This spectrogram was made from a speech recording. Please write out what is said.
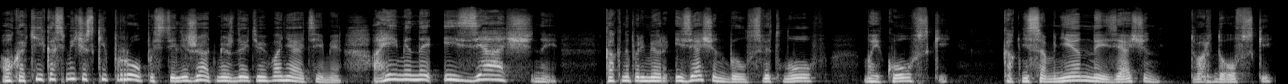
а какие космические пропасти лежат между этими понятиями, а именно изящные, как, например, изящен был Светлов, Маяковский, как, несомненно, изящен Твардовский.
